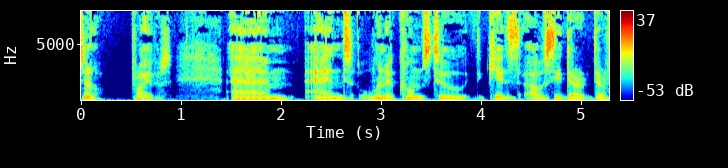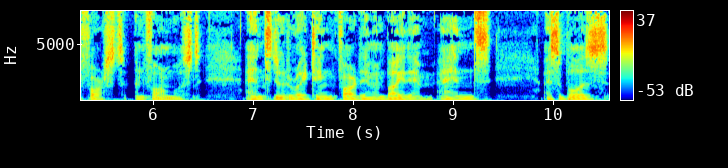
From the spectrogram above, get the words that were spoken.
you know, private. Um, and when it comes to the kids, obviously they're they're first and foremost, and to do the right thing for them and by them. And I suppose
